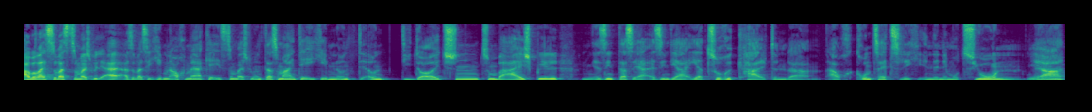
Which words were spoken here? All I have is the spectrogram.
Aber weißt du, was zum Beispiel, äh, also was ich eben auch merke, ist zum Beispiel, und das meinte ich eben, und, und die Deutschen zum Beispiel sind, das eher, sind ja eher zurückhaltender, auch grundsätzlich in den Emotionen. Ja, Ja,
